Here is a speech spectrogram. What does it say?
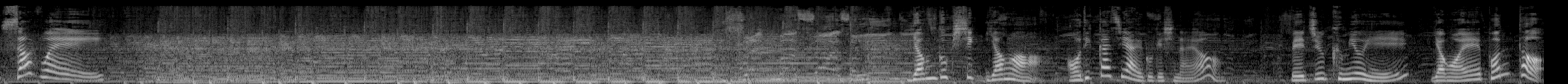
Subway. 영국식 영어 어디까지 알고 계시나요? 매주 금요일 영어의 본토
